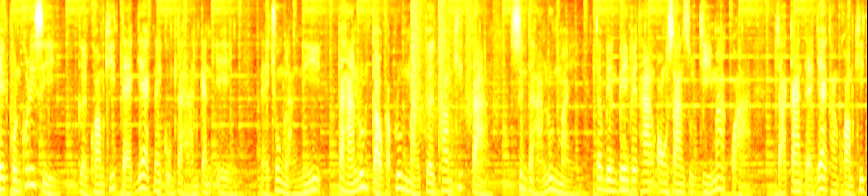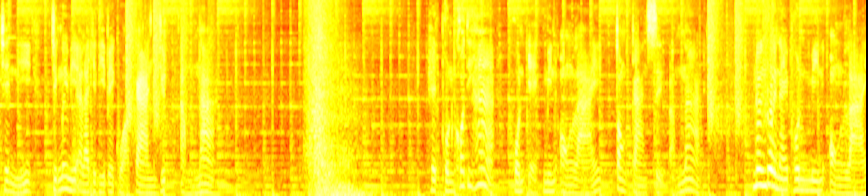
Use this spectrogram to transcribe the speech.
เหตุผลข้อที่ 4 เกิดความคิดแตกแยกในกลุ่มทหารกันเอง ในช่วงหลังนี้ ทหารรุ่นเก่ากับรุ่นใหม่เกิดความคิดต่าง ซึ่งทหารรุ่นใหม่ จะเบี่ยงเบนไปทางองซานสุจีมากกว่า จากการแตกแยกทางความคิดเช่นนี้ จึงไม่มีอะไรจะดีไปกว่าการยึดอำนาจ เหตุผลข้อที่ 5พลเอกมินอองหลายต้องการสืบอำนาจ เนื่องด้วยนายพลมินอองหลาย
